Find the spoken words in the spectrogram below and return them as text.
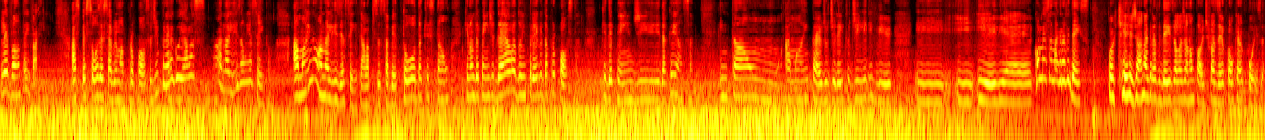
levanta e vai. As pessoas recebem uma proposta de emprego e elas analisam e aceitam. A mãe não analisa e aceita, ela precisa saber toda a questão que não depende dela, do emprego e da proposta, que depende da criança. Então a mãe perde o direito de ir e vir e, e, e ele é começa na gravidez porque já na gravidez ela já não pode fazer qualquer coisa.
